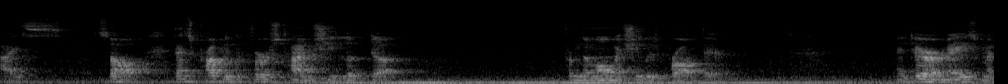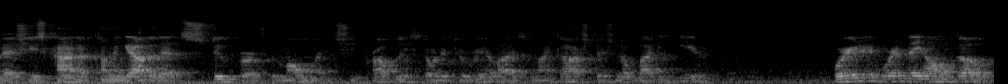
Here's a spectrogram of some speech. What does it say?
I saw that's probably the first time she looked up from the moment she was brought there. And to her amazement, as she's kind of coming out of that stupor of the moment, she probably started to realize, my gosh, there's nobody here. Where did where'd they all go?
